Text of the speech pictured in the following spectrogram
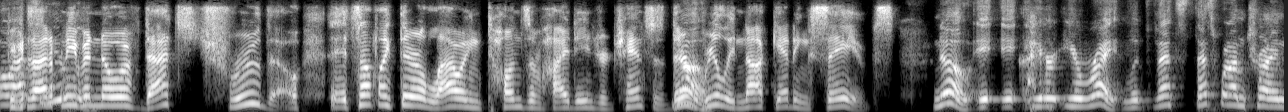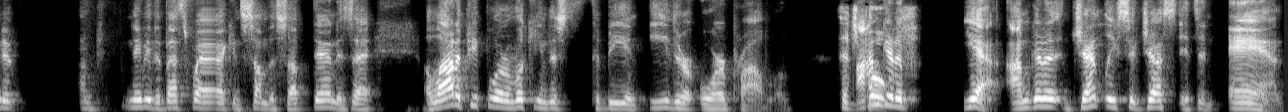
Oh, because absolutely. I don't even know if that's true though. It's not like they're allowing tons of high danger chances. They're no. really not getting saves. No, it, it, you're you're right. Look, that's that's what I'm trying to. I'm, maybe the best way I can sum this up then is that a lot of people are looking this to be an either or problem. It's I'm both. gonna yeah, I'm going to gently suggest it's an and.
